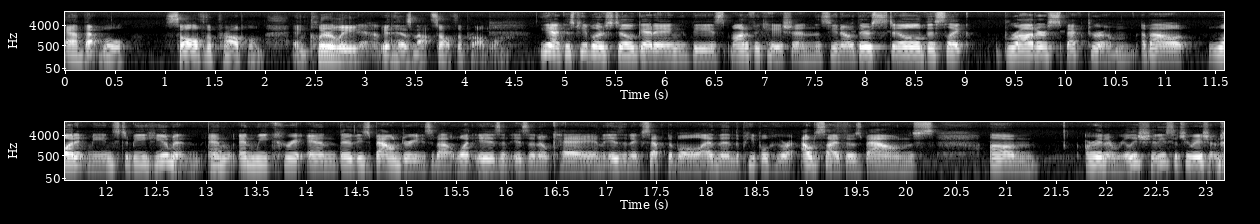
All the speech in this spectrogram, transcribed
and that will solve the problem. And clearly, yeah. it has not solved the problem. Yeah, because people are still getting these modifications. You know, there's still this like broader spectrum about what it means to be human and yeah. and we create and there are these boundaries about what is and isn't okay and isn't acceptable and then the people who are outside those bounds um, are in a really shitty situation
